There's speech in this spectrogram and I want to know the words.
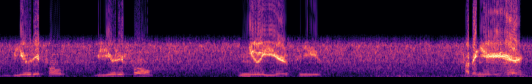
Beautiful, beautiful New Year's Eve. Happy New Year!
